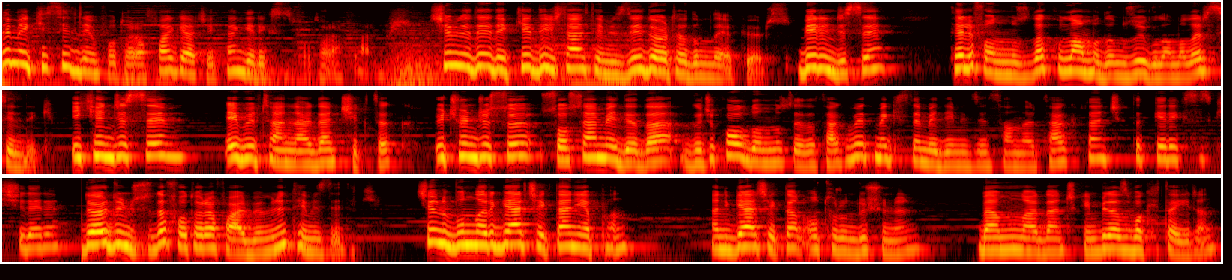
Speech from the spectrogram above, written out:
Demek ki sildiğim fotoğraflar gerçekten gereksiz fotoğraflarmış. Şimdi dedik ki dijital temizliği 4 adımda yapıyoruz. Birincisi telefonumuzda kullanmadığımız uygulamaları sildik. İkincisi e-bültenlerden çıktık. Üçüncüsü sosyal medyada gıcık olduğumuz ya da takip etmek istemediğimiz insanları takipten çıktık gereksiz kişileri. Dördüncüsü de fotoğraf albümünü temizledik. Şimdi bunları gerçekten yapın. Hani gerçekten oturun düşünün. Ben bunlardan çıkayım biraz vakit ayırın.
